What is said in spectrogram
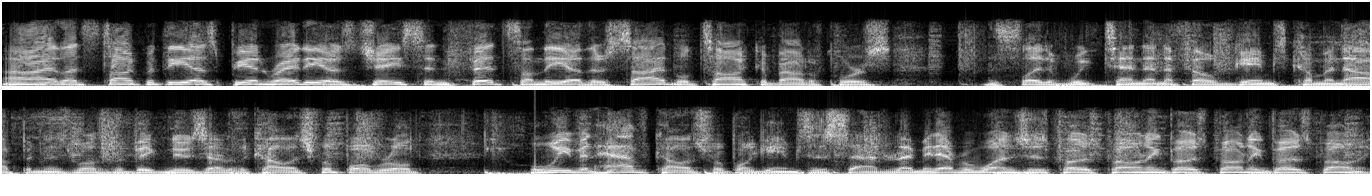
All right, let's talk with ESPN Radio's Jason Fitz on the other side. We'll talk about, of course, the slate of Week 10 NFL games coming up, and as well as the big news out of the college football world. Will we even have college football games this Saturday? I mean, everyone's just postponing, postponing, postponing.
